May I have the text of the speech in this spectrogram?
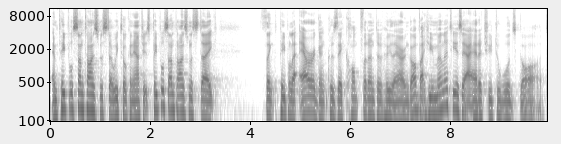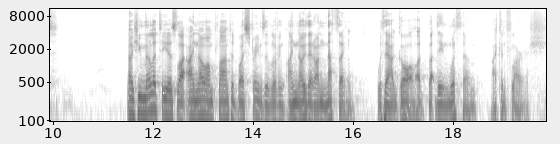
And people sometimes mistake, we talk in our church, people sometimes mistake, think people are arrogant because they're confident of who they are in God, but humility is our attitude towards God. No, humility is like, I know I'm planted by streams of living, I know that I'm nothing without God, but then with Him, I can flourish.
